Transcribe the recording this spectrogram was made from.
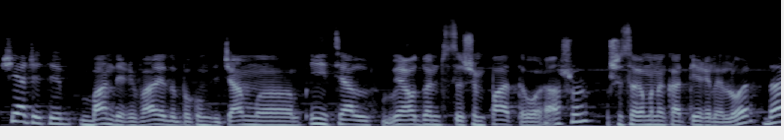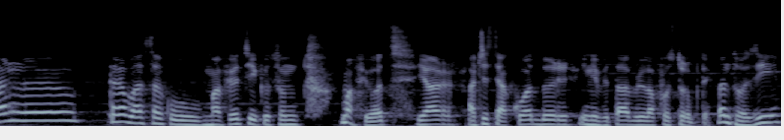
și aceste bande rivale, după cum ziceam, uh, inițial erau doar să-și împartă orașul și să rămână în cartierele lor, dar uh, treaba asta cu mafioții că sunt mafioți, iar aceste acorduri inevitabil au fost rupte. Într-o zi,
